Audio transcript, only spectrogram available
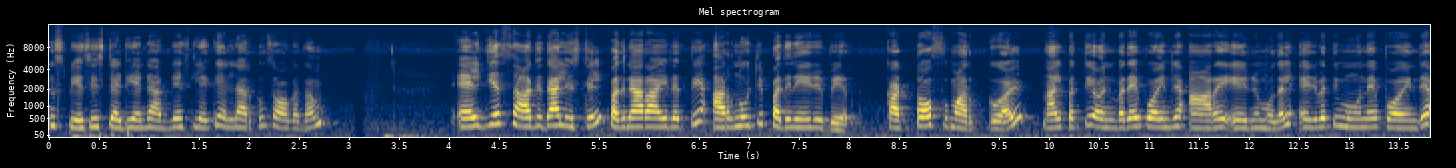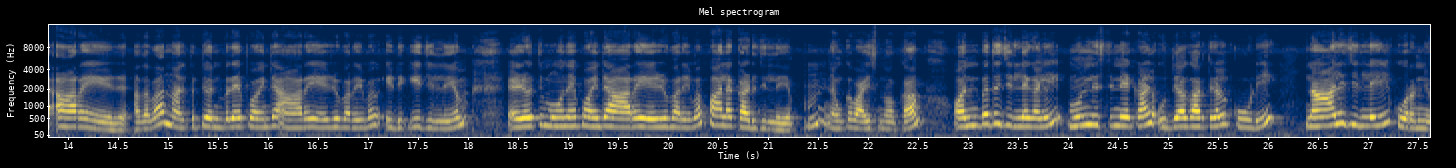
പി എസ് സി സ്റ്റഡി എന്റെ അപ്ഡേറ്റ്സിലേക്ക് എല്ലാവർക്കും സ്വാഗതം. എൽ ജി എസ് സാധ്യതാ ലിസ്റ്റിൽ പതിനാറായിരത്തി അറുന്നൂറ്റി പതിനേഴ് പേർ. കട്ട് ഓഫ് മാർക്കുകൾ നാൽപ്പത്തി ഒൻപത് പോയിന്റ് ആറ് ഏഴ് മുതൽ എഴുപത്തി മൂന്ന് പോയിന്റ് ആറ് ഏഴ് അഥവാ നാൽപ്പത്തി ഒൻപത് പോയിന്റ് ആറ് ഏഴ് പറയുമ്പോൾ ഇടുക്കി ജില്ലയും എഴുപത്തി മൂന്ന് പോയിന്റ് ആറ് ഏഴ് പറയുമ്പോൾ പാലക്കാട് ജില്ലയും. നമുക്ക് വായിച്ച് നോക്കാം. ഒൻപത് ജില്ലകളിൽ മുൻ ലിസ്റ്റിനേക്കാൾ ഉദ്യോഗാർത്ഥികൾ കൂടി നാല് ജില്ലയിൽ കുറഞ്ഞു.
